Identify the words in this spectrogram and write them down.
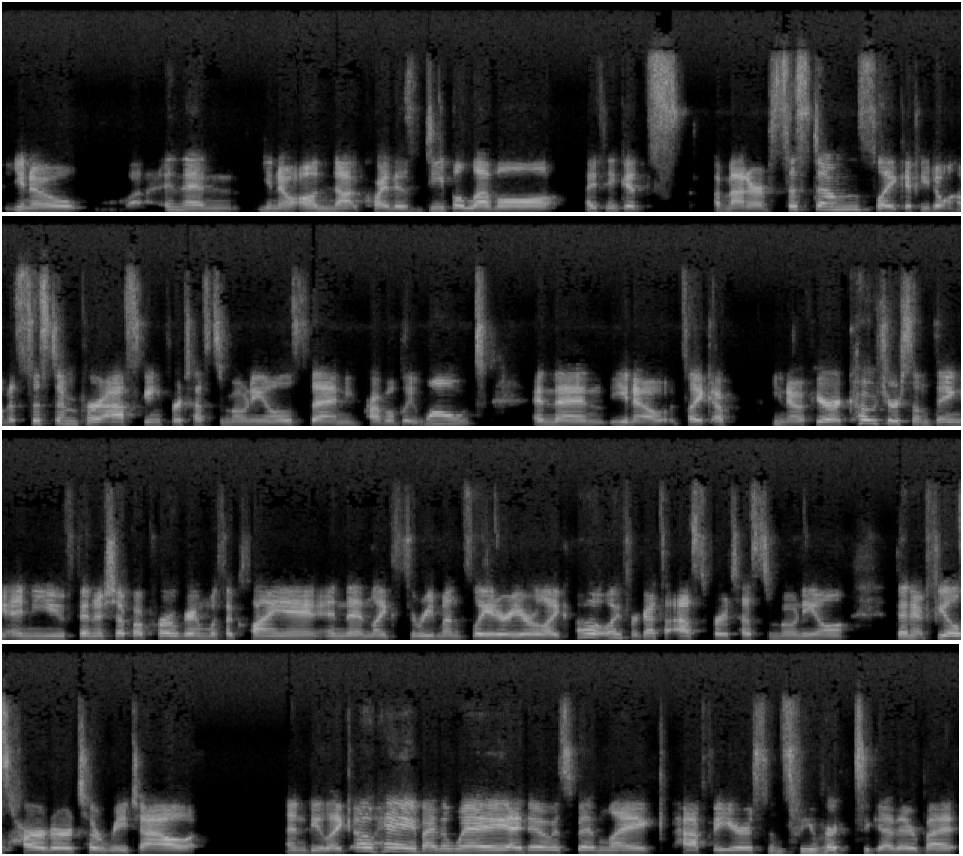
you know and then you know on not quite as deep a level i think it's a matter of systems. Like if you don't have a system for asking for testimonials then you probably won't. And then you know it's like a you know if you're a coach or something and you finish up a program with a client and then like 3 months later you're like oh I forgot to ask for a testimonial then it feels harder to reach out and be like oh hey by the way I know it's been like half a year since we worked together but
